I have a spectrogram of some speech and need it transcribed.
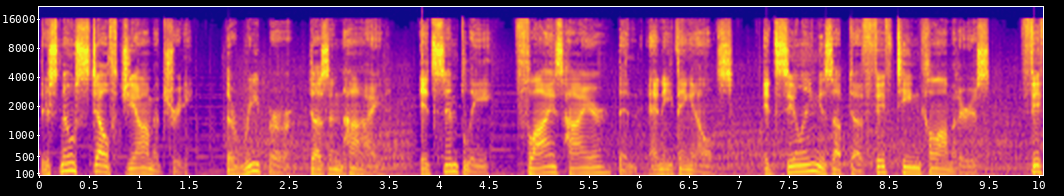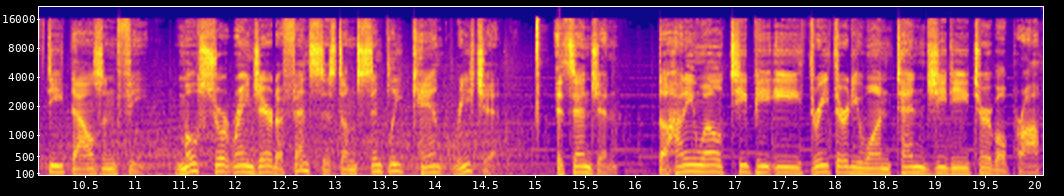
There's no stealth geometry. The Reaper doesn't hide. It simply flies higher than anything else. Its ceiling is up to 15 kilometers, 50,000 feet. Most short-range air defense systems simply can't reach it. Its engine, the Honeywell TPE 331-10GD turboprop,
